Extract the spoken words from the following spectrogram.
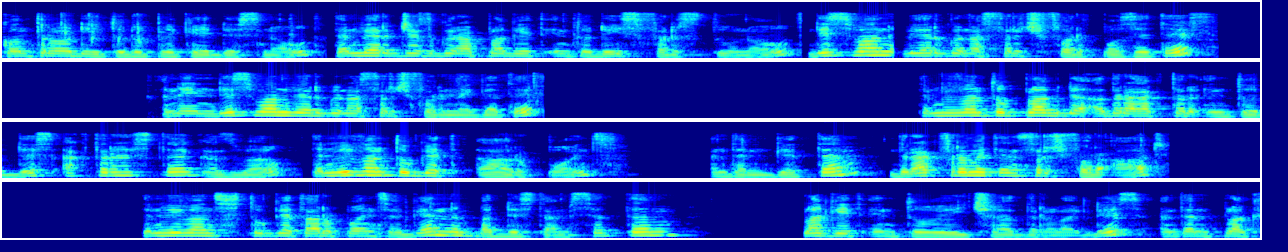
Control D to duplicate this node. Then we are just gonna plug it into these first two nodes. This one we are gonna search for positive. And in this one, we're gonna search for negative. Then we want to plug the other actor into this actor has tag as well. Then we want to get our points and then get them, drag from it and search for add. Then we want to get our points again, but this time set them, plug it into each other like this, and then plug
